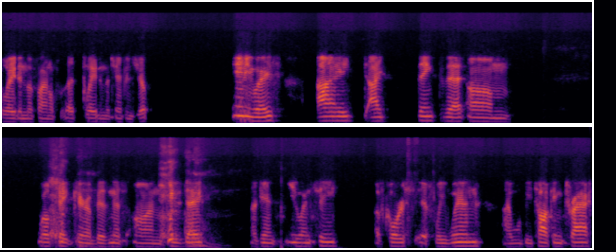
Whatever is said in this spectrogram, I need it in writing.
played in the final that played in the championship. Anyways, I I think that um we'll take care of business on Tuesday against UNC. Of course, if we win, I will be talking trash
